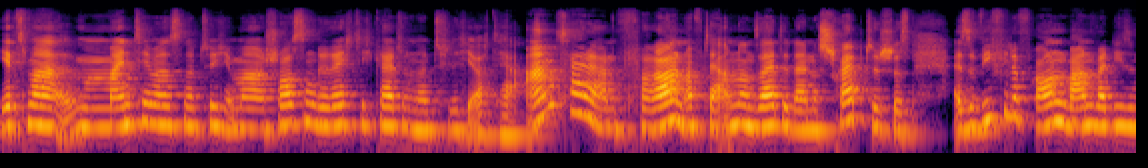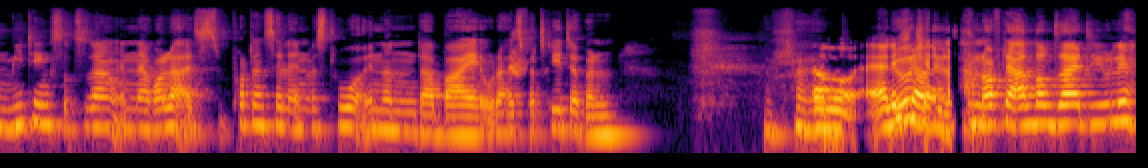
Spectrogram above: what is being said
Jetzt mal, mein Thema ist natürlich immer Chancengerechtigkeit und natürlich auch der Anteil an Frauen auf der anderen Seite deines Schreibtisches. Also wie viele Frauen waren bei diesen Meetings sozusagen in der Rolle als potenzielle InvestorInnen dabei oder als Vertreterin? Also, ehrlicherweise. Julia, auf der anderen Seite, Julia.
